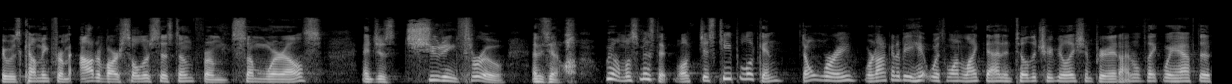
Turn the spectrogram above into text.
It was coming from out of our solar system from somewhere else and just shooting through. And they said, oh, we almost missed it. Well, just keep looking. Don't worry. We're not going to be hit with one like that until the tribulation period. I don't think we have to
